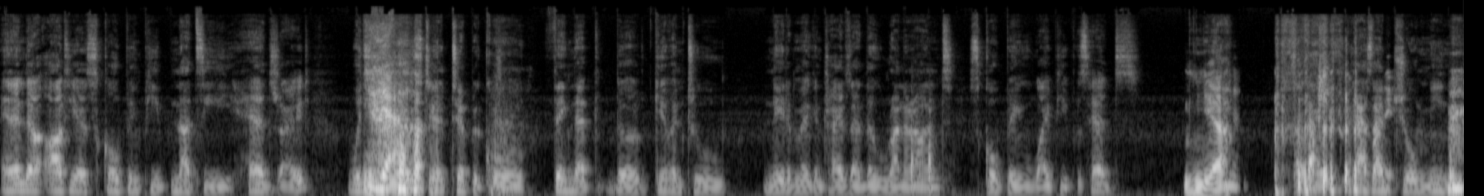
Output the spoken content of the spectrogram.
and then they're out here sculpting peop Nazi heads, right? Which Yeah. is the stereotypical thing that they're given to Native American tribes that they run around scoping white people's heads. Yeah, So, like, it has that dual meaning.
